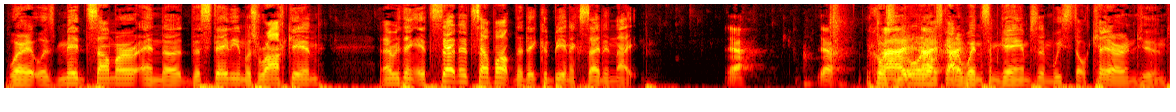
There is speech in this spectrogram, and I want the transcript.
where it was midsummer and the the stadium was rocking and everything. It's setting itself up that it could be an exciting night. Yeah, yeah. Of course, I- the Orioles got to win some games, and we still care in June.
